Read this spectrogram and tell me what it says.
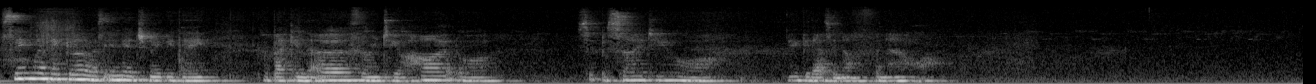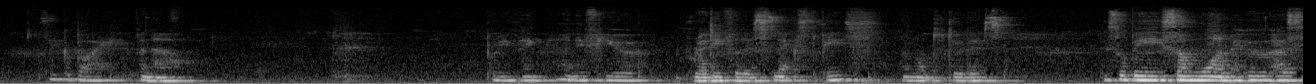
Seeing where they go as image, maybe they go back in the earth or into your heart or sit beside you, or maybe that's enough for now. Say goodbye for now. Breathing, and if you're ready for this next piece and want to do this, this will be someone who has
